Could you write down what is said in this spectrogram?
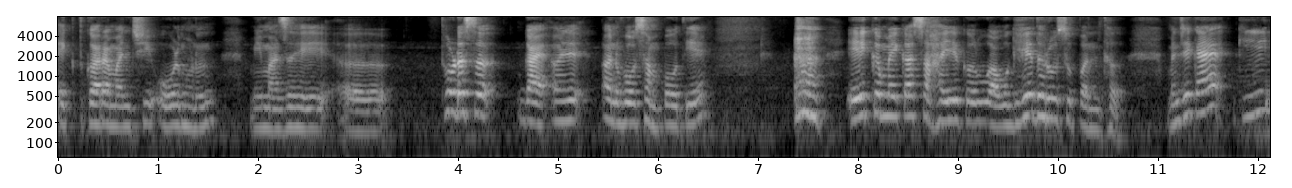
एक तुकारामांची ओळ म्हणून मी माझं हे थोडंसं गाय म्हणजे अनुभव संपवते एकमेका सहाय्य करू अवघे धरू सुपंथ. म्हणजे काय की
